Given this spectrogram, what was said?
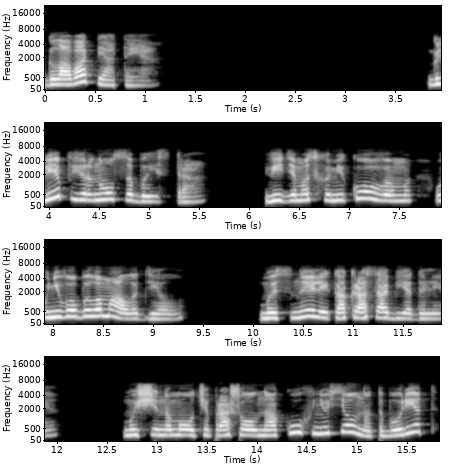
Глава пятая Глеб вернулся быстро. Видимо, с Хомяковым у него было мало дел. Мы с Нелей как раз обедали. Мужчина молча прошел на кухню, сел на табурет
